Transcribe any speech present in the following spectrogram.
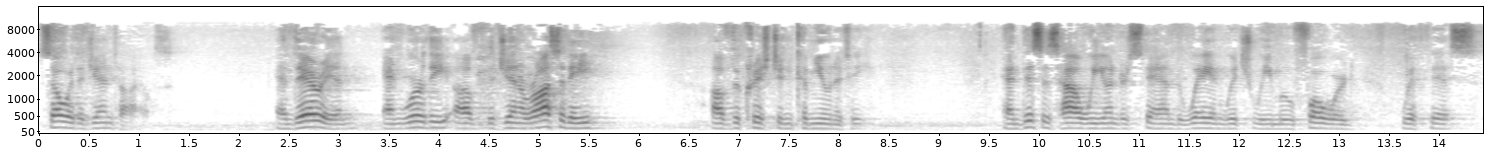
So are the Gentiles. And therein, and worthy of the generosity of the Christian community. And this is how we understand the way in which we move forward with this.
